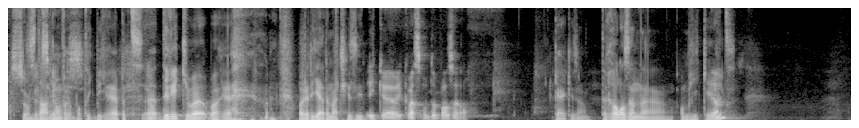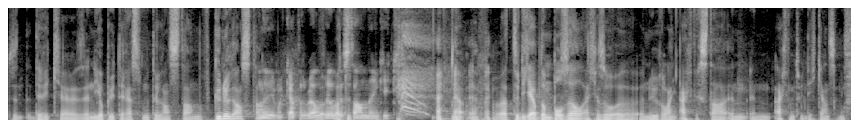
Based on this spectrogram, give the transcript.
Stadionverbod, ik begrijp het. Eh, Dirk, waar, waar, eh, waar heb jij de match gezien? Ik, eh, ik was op de Bosel. Kijk eens aan. De rollen zijn eh, omgekeerd. Dus Dirk, we zijn niet op uw terras moeten gaan staan, of kunnen gaan staan. Nee, maar ik had er wel veel gestaan, denk ik. Ja. Wat doe jij op de Bosel als je zo een uur lang achter staat en, en 28 kansen is?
